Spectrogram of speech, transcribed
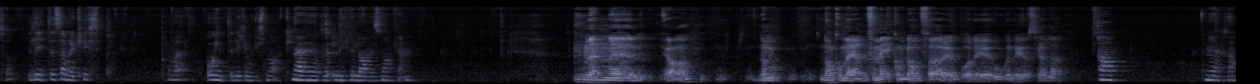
Så, lite sämre krisp på de här. Och inte lika mycket smak. Nej, det är också lite lam i smaken. Men eh, ja, de, de kommer ändå, för mig kommer de före både OLV och Estrella. Ja, för mig också.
